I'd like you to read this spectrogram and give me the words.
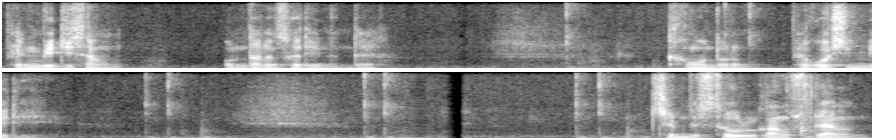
100mm 이상 온다는 설이 있는데 강원도는 150mm 지금 서울 강수량은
